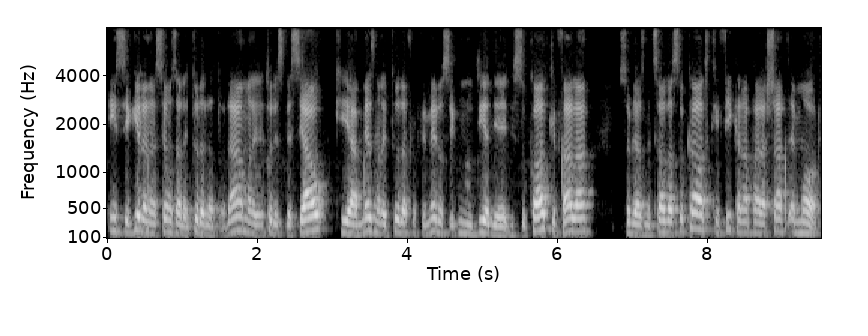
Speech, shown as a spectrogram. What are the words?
Em seguida, nós temos a leitura da Torá, uma leitura especial, que é a mesma leitura para o primeiro e segundo dia de, de Sukkot, que fala sobre as mitzvot da Sukkot, que fica na Parashat Emor.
